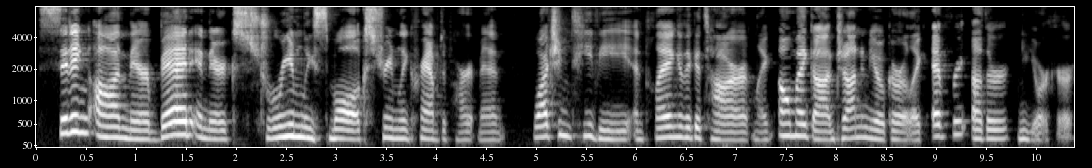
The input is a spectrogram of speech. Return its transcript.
sitting on their bed in their extremely small, extremely cramped apartment, watching TV and playing the guitar. I'm like, oh my god, John and Yoko are like every other New Yorker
